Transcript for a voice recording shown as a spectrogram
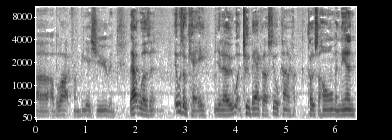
a, uh, a block from BSU, and that wasn't, it was okay. You know, it wasn't too bad because I was still kind of close to home. And then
